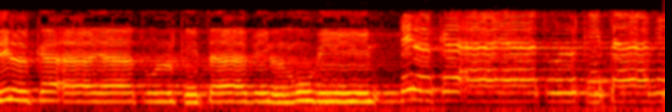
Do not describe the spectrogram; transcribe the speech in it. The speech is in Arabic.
تِلْكَ آيَاتُ الْكِتَابِ الْمُبِينِ. تِلْكَ آيَاتُ الْكِتَابِ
